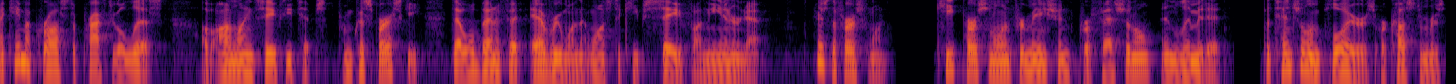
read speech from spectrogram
I came across a practical list of online safety tips from Kaspersky that will benefit everyone that wants to keep safe on the internet. Here's the first one Keep personal information professional and limited. Potential employers or customers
